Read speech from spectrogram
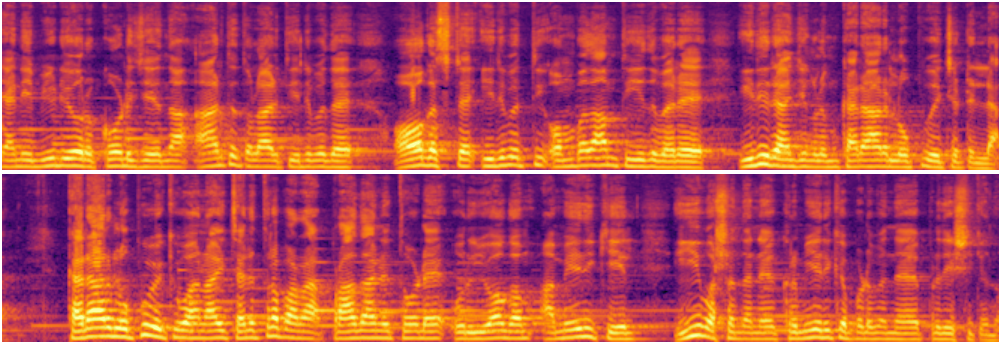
ഞാൻ ഈ വീഡിയോ റെക്കോർഡ് ചെയ്യുന്ന ആയിരത്തി തൊള്ളായിരത്തി ഇരുപത് ഓഗസ്റ്റ് ഇരുപത്തി ഒമ്പതാം തീയതി വരെ ഇരു രാജ്യങ്ങളും കരാറിൽ ഒപ്പുവെച്ചിട്ടില്ല. കരാറിൽ ഒപ്പുവെക്കുവാനായി ചരിത്ര പ്രാധാന്യത്തോടെ ഒരു യോഗം അമേരിക്കയിൽ ഈ വർഷം തന്നെ ക്രമീകരിക്കപ്പെടുമെന്ന് പ്രതീക്ഷിക്കുന്നു.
